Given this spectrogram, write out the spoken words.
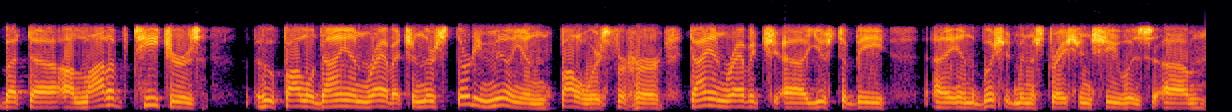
but uh, a lot of teachers who follow Diane Ravitch, and there's 30 million followers for her. Diane Ravitch uh, used to be uh, in the Bush administration. She was um,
